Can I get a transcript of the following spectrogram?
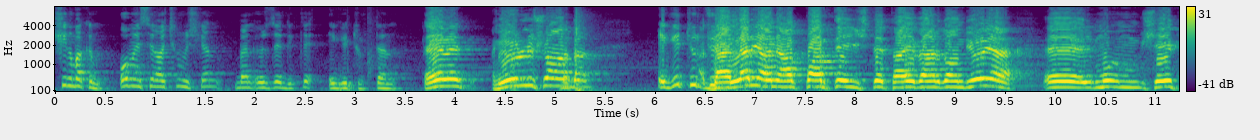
Şimdi bakın o mesele açılmışken ben özellikle Ege Türk'ten Evet. Mühürlü şu anda. Ege Türk'ü Derler ya hani AK Parti işte Tayyip Erdoğan diyor ya e, mu- şeyi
